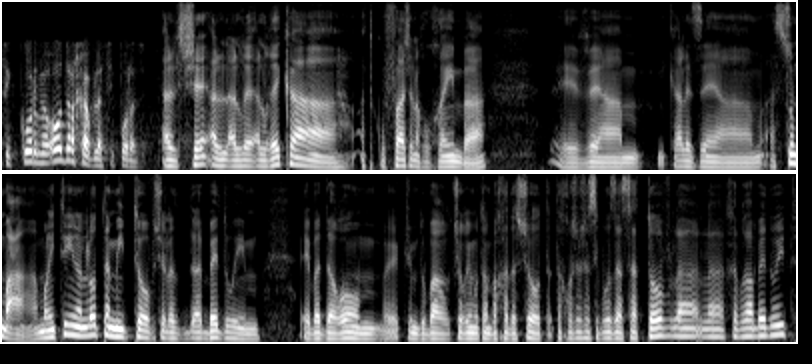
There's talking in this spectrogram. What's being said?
סיקור מאוד רחב לסיפור הזה. על, ש, על, על, על רקע התקופה שאנחנו חיים בה, אה, ונקרא לזה הסומעה, המוניטין הלא תמיד טוב של הבדואים אה, בדרום, כשמדובר, כשרואים אותם בחדשות, אתה חושב שהסיפור הזה עשה טוב לחברה הבדואית?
